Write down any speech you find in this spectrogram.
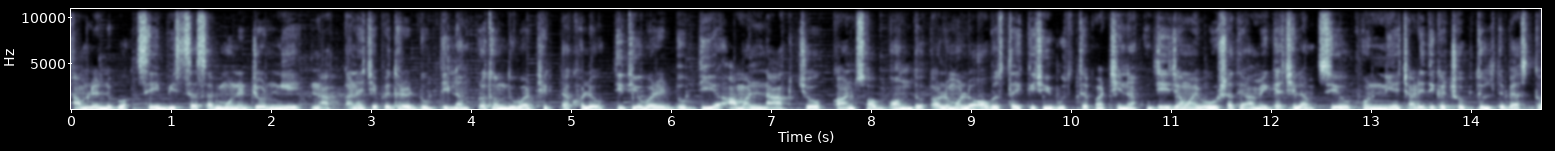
সামলে নেব। সেই বিশ্বাস আর মনের জোর নিয়ে নাক কানে চেপে ধরে ডুব দিলাম। প্রথম দুবার ঠিকঠাক হলেও তৃতীয়বারে ডুব দিয়ে আমার নাক, চোখ, কান সব বন্ধ। টলমল অবস্থায় কিছুই বুঝতে পারছি না। যে জামাইবাবুর সাথে আমি গেছিলাম, সেও ফোন নিয়ে চারিদিকে ছবি তুলতে ব্যস্ত।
